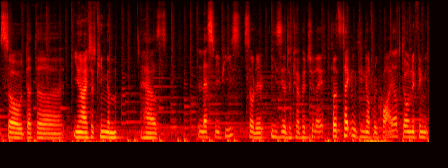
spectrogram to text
so that the United Kingdom has less VPs, so they're easier to capitulate. So it's technically not required. The only thing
